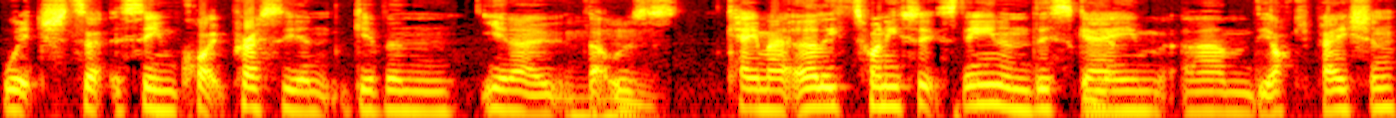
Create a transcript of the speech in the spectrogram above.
which se- seemed quite prescient given you know that was came out early 2016, and this game, um, the Occupation,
